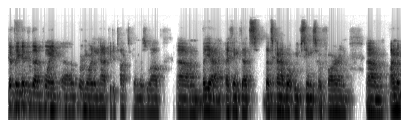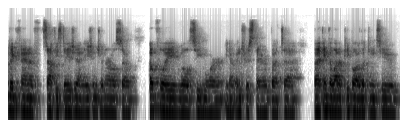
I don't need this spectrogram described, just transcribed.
if they get to that point, uh, we're more than happy to talk to them as well. Um, but yeah, I think that's that's kind of what we've seen so far, and um, I'm a big fan of Southeast Asia and Asia in general. So hopefully, we'll see more you know interest there. But uh, but I think a lot of people are looking to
